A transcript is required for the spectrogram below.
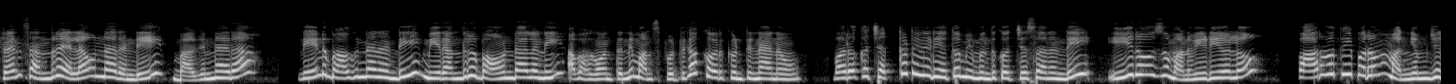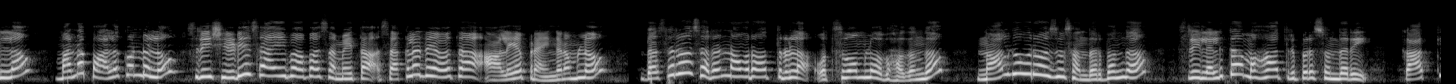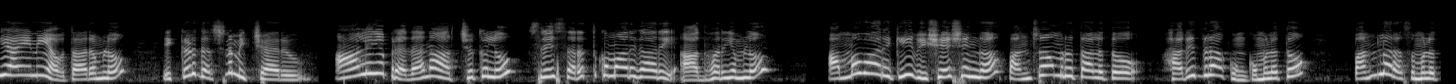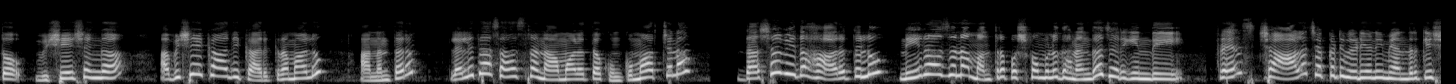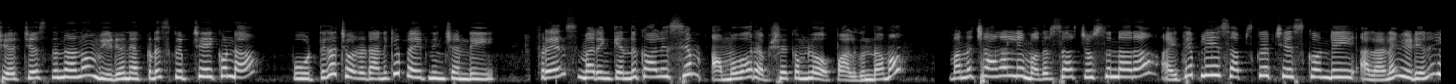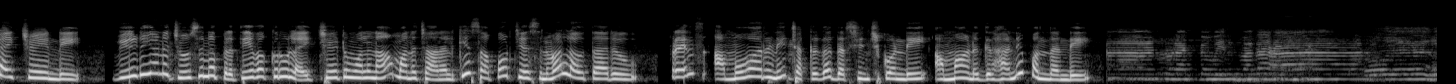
Friends అందరూ ఎలా ఉన్నారండి? బాగున్నారా? నేను బాగున్నానండి. మీరందరూ బాగుండాలని ఆ భగవంతుని మనస్ఫూర్తిగా కోరుకుంటున్నాను. మరొక చక్కటి వీడియోతో మీ ముందుకు వచ్చేసానండి. ఈరోజు మన వీడియోలో పార్వతీపురం మన్యం జిల్లా మన పాలకొండలో శ్రీ షిరిడి సాయిబాబా సమేత సకల దేవత ఆలయ ప్రాంగణంలో దసరా శరన్నవరాత్రుల ఉత్సవంలో భాగంగా నాలుగవ రోజు సందర్భంగా శ్రీ లలిత మహా త్రిపుర సుందరి కాత్యాయని అవతారంలో ఇక్కడ దర్శనమిచ్చారు. ఆలయ ప్రధాన అర్చకులు శ్రీ శరత్ కుమార్ గారి ఆధ్వర్యంలో అమ్మవారికి విశేషంగా పంచామృతాలతో హరిద్ర కుంకుమలతో పండ్ల రసములతో విశేషంగా అభిషేకాది కార్యక్రమాలు అనంతరం లలిత సహస్రనామాలతో కుంకుమార్చన దశవిధ హారతులు నీరాజన మంత్రపుష్పములు ఘనంగా జరిగింది. ఫ్రెండ్స్ చాలా చక్కటి వీడియోని మీ అందరికీ షేర్ చేస్తున్నాను. వీడియోని ఎక్కడ స్క్రిప్ట్ చేయకుండా పూర్తిగా చూడడానికి ప్రయత్నించండి. ఫ్రెండ్స్ మరి ఇంకెందుకు ఆలస్యం? అమ్మవారి అభిషేకంలో పాల్గొందామా? మన ఛానల్ని మొదటిసారి చూస్తున్నారా? అయితే ప్లీజ్ సబ్స్క్రైబ్ చేసుకోండి. అలానే వీడియోని లైక్ చేయండి. వీడియోను చూసిన ప్రతి ఒక్కరూ లైక్ చేయటం వలన మన ఛానల్కి సపోర్ట్ చేసిన వాళ్ళు అవుతారు. ఫ్రెండ్స్ అమ్మవారిని చక్కగా దర్శించుకోండి. అమ్మ అనుగ్రహాన్ని పొందండి.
